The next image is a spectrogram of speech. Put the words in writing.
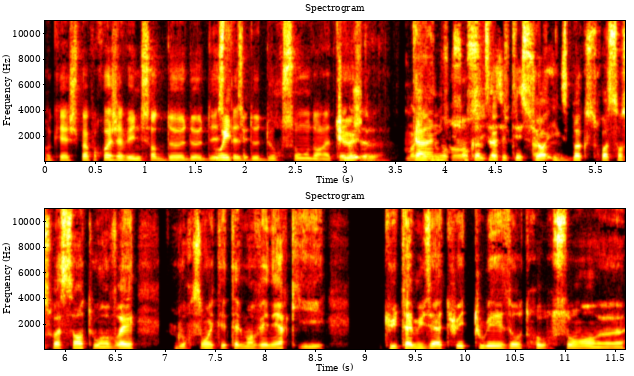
Ok, je sais pas pourquoi j'avais une sorte de de- Oui, d'espèce tu- de d'ourson dans la tu- tête. euh. Moi, T'as j'ai un ourson comme ça, tu c'était sur. Xbox 360 où en vrai l'ourson était tellement vénère qu'il tu t'amusais à tuer tous les autres oursons euh,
